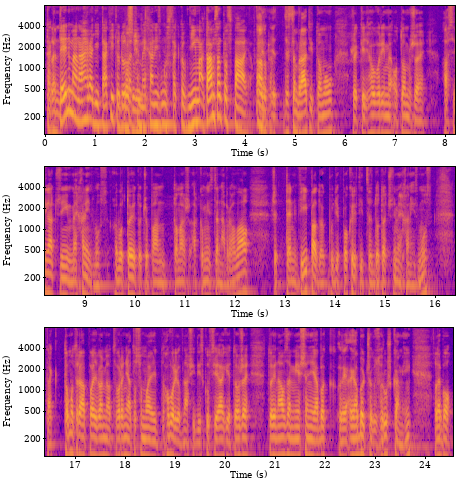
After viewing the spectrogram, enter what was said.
tak Len... ten má nahradiť takýto dotačný mechanizmus, tak to vníma, tam sa to spája. Áno. Ja, ja chcem vrátiť k tomu, že keď hovoríme o tom, že asignačný mechanizmus, lebo to je to, čo pán Tomáš ako minister navrhoval, že ten výpadok bude pokrytý cez dotačný mechanizmus, tak tomu treba povedať veľmi otvorene, a to som aj hovoril v našich diskusiách, je to, že to je naozaj miešanie jablk, jablčok s hruškami, lebo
